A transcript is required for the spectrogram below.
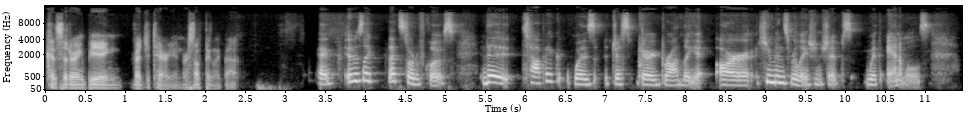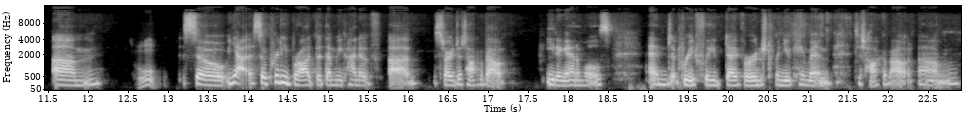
considering being vegetarian or something like that. Okay, it was like that's sort of close. The topic was just very broadly are humans' relationships with animals. Um, Ooh. so yeah, so pretty broad, but then we kind of uh, started to talk about eating animals and briefly diverged when you came in to talk about um,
